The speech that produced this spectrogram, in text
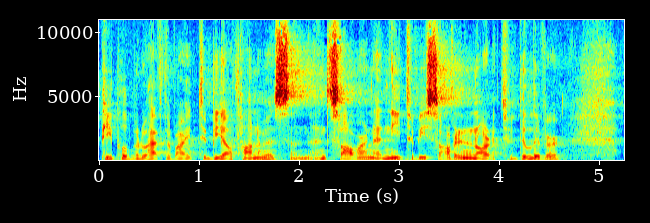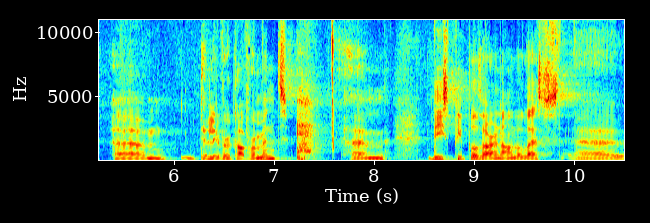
people, but who have the right to be autonomous and, and sovereign and need to be sovereign in order to deliver, um, deliver government. Um, these peoples are nonetheless uh,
